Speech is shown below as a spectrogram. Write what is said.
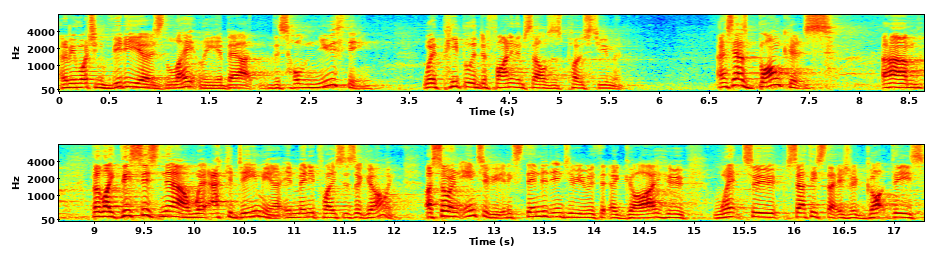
I've been watching videos lately about this whole new thing where people are defining themselves as post-human. And it sounds bonkers. Um, but like this is now where academia in many places are going. I saw an interview, an extended interview with a guy who went to Southeast Asia, got these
